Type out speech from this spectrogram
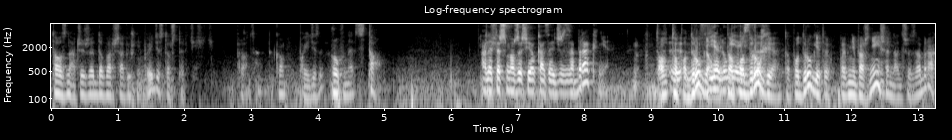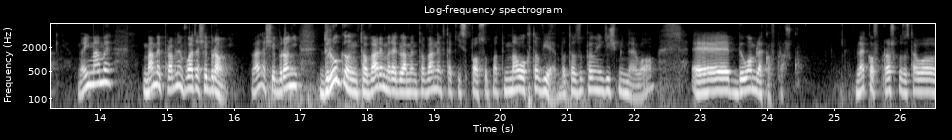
To znaczy, że do Warszawy już nie pojedzie 140%, tylko pojedzie równe 100%. Ale też może się okazać, że zabraknie. To, to po w drugie, to po miejscach. drugie, to po drugie, to pewnie ważniejsze nawet, że zabraknie. No i mamy, mamy problem, władza się broni. Władza się broni. Drugim towarem reglamentowanym w taki sposób, o tym mało kto wie, bo to zupełnie gdzieś minęło, e, było mleko w proszku. Mleko w proszku zostało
